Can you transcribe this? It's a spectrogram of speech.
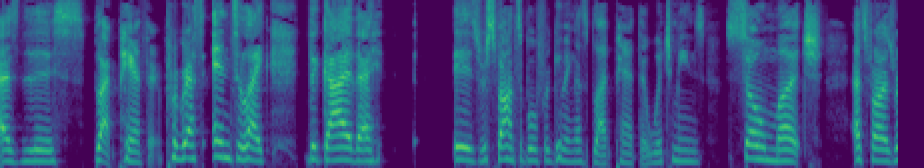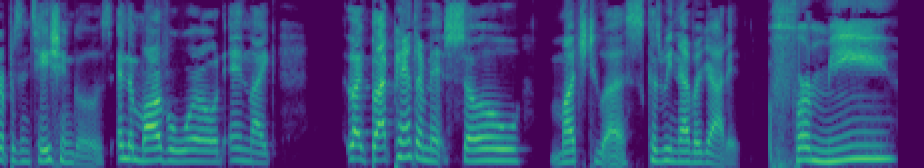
as this Black Panther, progress into like the guy that is responsible for giving us Black Panther, which means so much as far as representation goes in the Marvel world. And like like Black Panther meant so much to us because we never got it. for me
